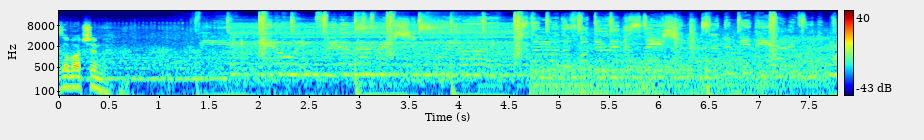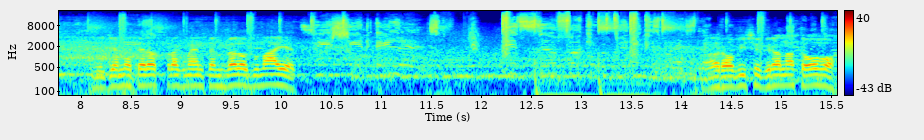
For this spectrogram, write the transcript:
Zobaczymy. Jedziemy teraz fragmentem Velo Dunajec. No, robi się granatowo.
